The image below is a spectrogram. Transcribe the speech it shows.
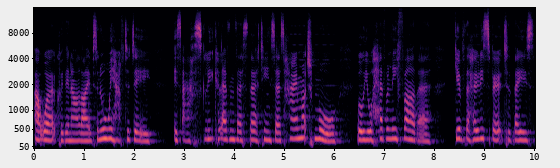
at work within our lives. And all we have to do is ask. Luke 11, verse 13 says, How much more will your heavenly Father give the Holy Spirit to those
